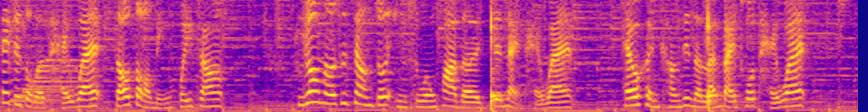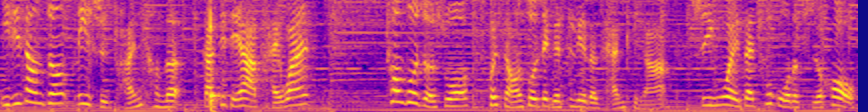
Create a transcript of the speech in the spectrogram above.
带着走的台湾小岛民徽章。主要呢是象征饮食文化的真奶台湾，还有很常见的蓝白托台湾，以及象征历史传承的嘎吉迪亚台湾。创作者说会想要做这个系列的产品啊，是因为在出国的时候，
